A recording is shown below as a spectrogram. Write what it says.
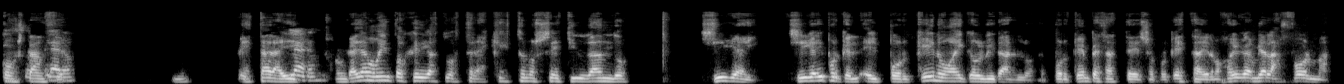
Constancia. Estar ahí. Aunque haya momentos que digas tú, ostras, es que esto no sé, estoy dudando, sigue ahí sigue ahí porque el, por qué no hay que olvidarlo. ¿Por qué empezaste eso? ¿Por qué está ahí? A lo mejor hay que cambiar la forma,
